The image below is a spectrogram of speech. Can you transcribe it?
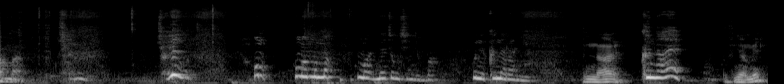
잠깐만 조용히. 어머, 어머, 어머, 어머, 내 정신 좀 봐. 오늘 그날 아니야. 무슨 날 그날 무슨 연일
